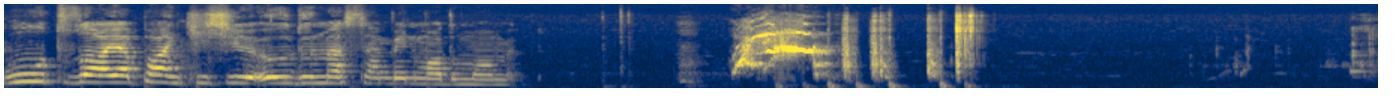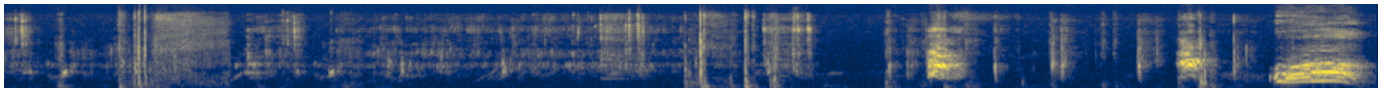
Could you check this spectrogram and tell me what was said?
bu tuzağı yapan kişiyi öldürmezsen benim adım Muhammed. Oo!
